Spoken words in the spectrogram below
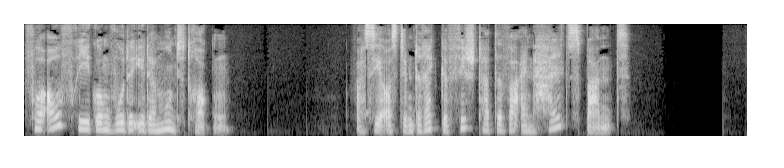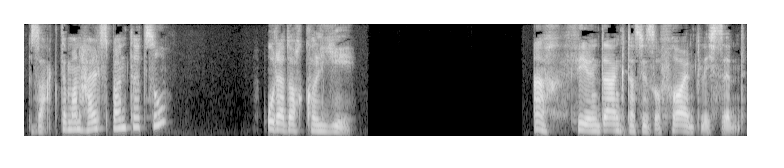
Vor Aufregung wurde ihr der Mund trocken. Was sie aus dem Dreck gefischt hatte, war ein Halsband. Sagte man Halsband dazu? Oder doch Collier? Ach, vielen Dank, dass Sie so freundlich sind.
